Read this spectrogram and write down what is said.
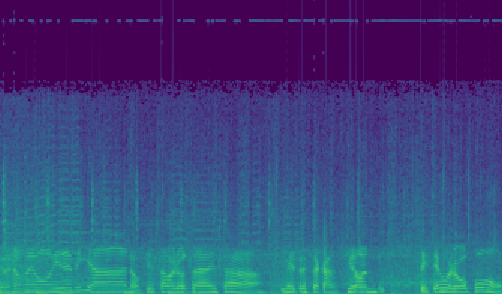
Yo no me voy de villano. Qué sabrosa esa letra, esta canción de este joropo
